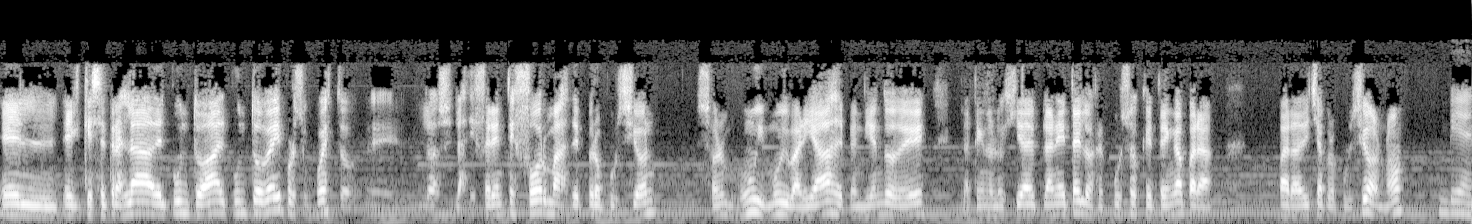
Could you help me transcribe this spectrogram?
el, que se traslada del punto A al punto B y por supuesto eh, las diferentes formas de propulsión son muy muy variadas dependiendo de la tecnología del planeta y los recursos que tenga para, para dicha propulsión, ¿no? Bien.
